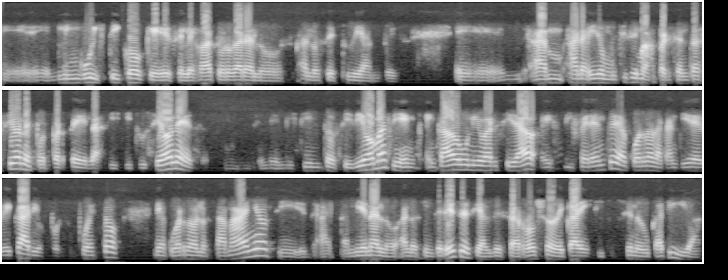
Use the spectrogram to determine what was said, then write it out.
eh, lingüístico que se les va a otorgar a los, a los estudiantes. Eh, han, habido muchísimas presentaciones por parte de las instituciones, en distintos idiomas y en, cada universidad es diferente de acuerdo a la cantidad de becarios, por supuesto, de acuerdo a los tamaños y también a, los intereses y al desarrollo de cada institución educativa.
